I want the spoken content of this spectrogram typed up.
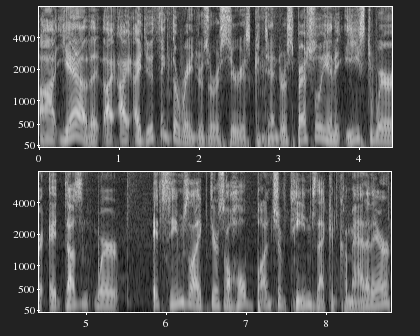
uh, yeah, that I I do think the Rangers are a serious contender, especially in the East where it doesn't where it seems like there's a whole bunch of teams that could come out of there.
